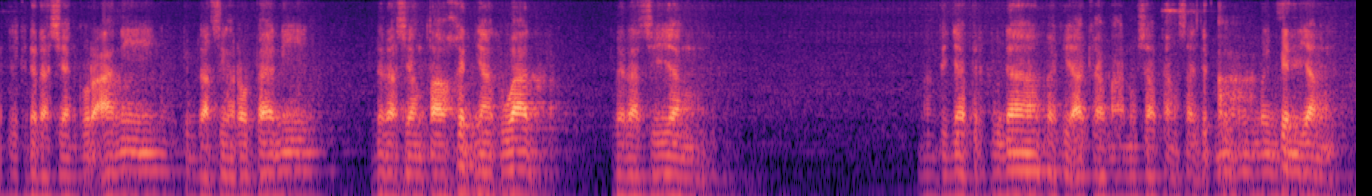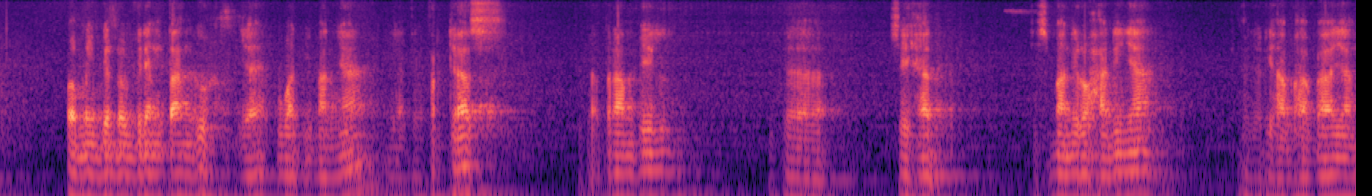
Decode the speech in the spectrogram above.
menjadi generasi yang Qurani, generasi yang Robani, generasi yang tauhidnya kuat, generasi yang nantinya berguna bagi agama nusa bangsa itu pemimpin yang pemimpin-pemimpin yang tangguh ya kuat imannya ya cerdas juga terampil juga sehat jasmani rohaninya menjadi hamba-hamba yang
